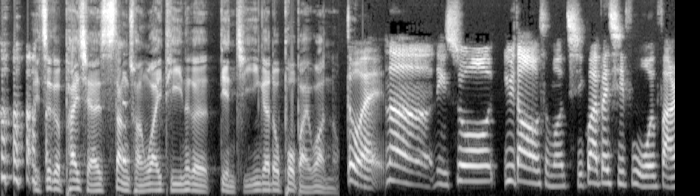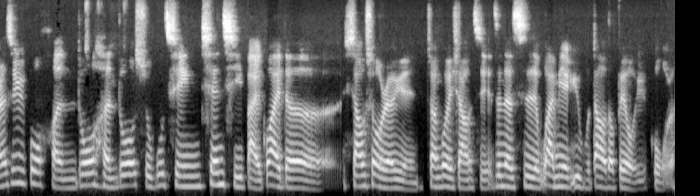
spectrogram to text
你这个拍起来上传 YT 那个点击应该都破百万哦。对，那你说遇到什么奇怪被欺负，我反而是遇过很多很多数不清、千奇百怪的销售人员、专柜小姐，真的是外面遇不到都被我遇过了。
